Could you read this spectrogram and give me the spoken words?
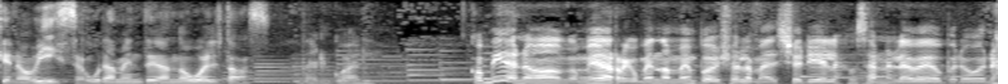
que no vi, seguramente dando vueltas. Tal cual. Conmigo no, conmigo recomiéndame porque yo la mayoría de las cosas no la veo, pero bueno.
